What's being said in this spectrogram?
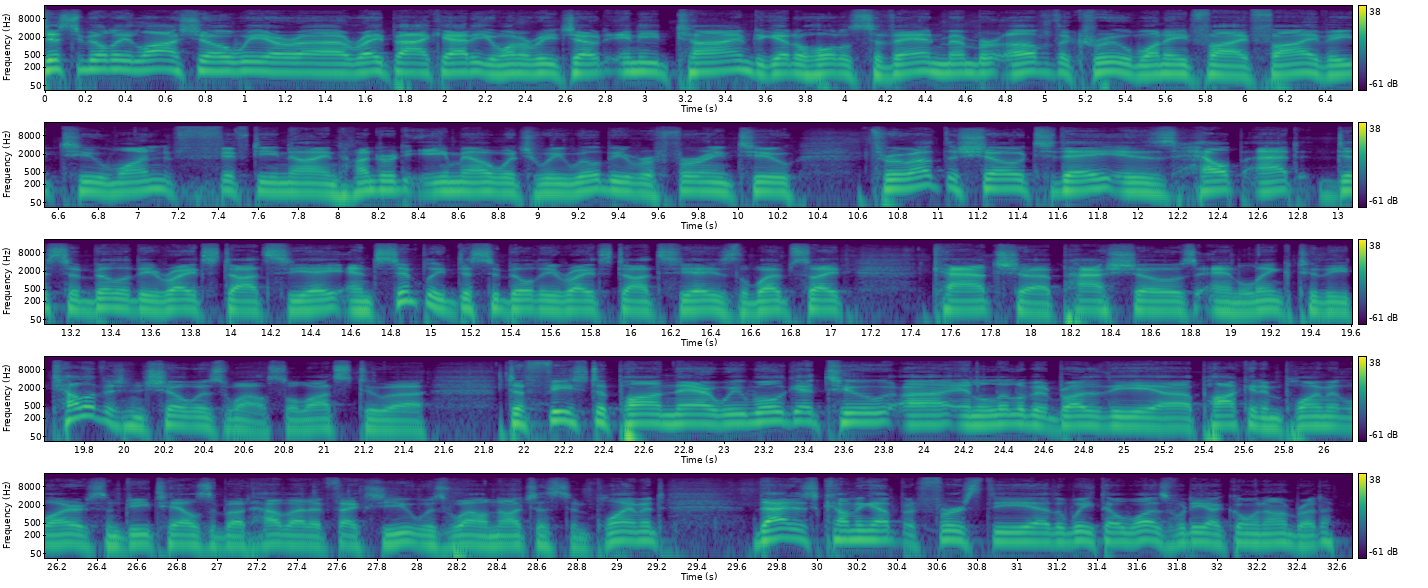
Disability Law Show. We are uh, right back at it. You want to reach out anytime to get a hold of Sivan, member of the crew, 1 821 5900. Email, which we will be referring to throughout the show today, is help at disabilityrights.ca. And simply disabilityrights.ca is the website catch uh, past shows and link to the television show as well. So lots to uh, to feast upon there. We will get to uh, in a little bit, brother, the uh, pocket employment lawyer, some details about how that affects you as well, not just employment. That is coming up. But first, the uh, the week that was. What do you got going on, brother?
